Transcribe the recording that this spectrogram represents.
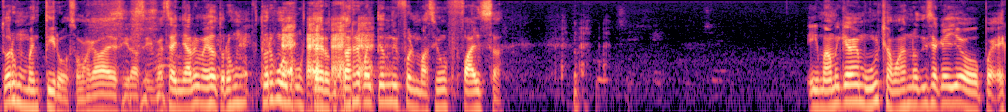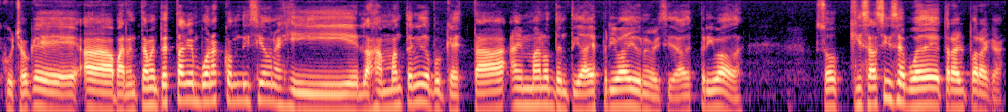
tú eres un mentiroso, me acaba de decir así. Me señaló y me dijo, tú eres un, tú eres un embustero, tú estás repartiendo información falsa. Y mami que ve mucha más noticias que yo, pues escuchó que ah, aparentemente están en buenas condiciones y las han mantenido porque está en manos de entidades privadas y de universidades privadas. So, quizás sí se puede traer para acá.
